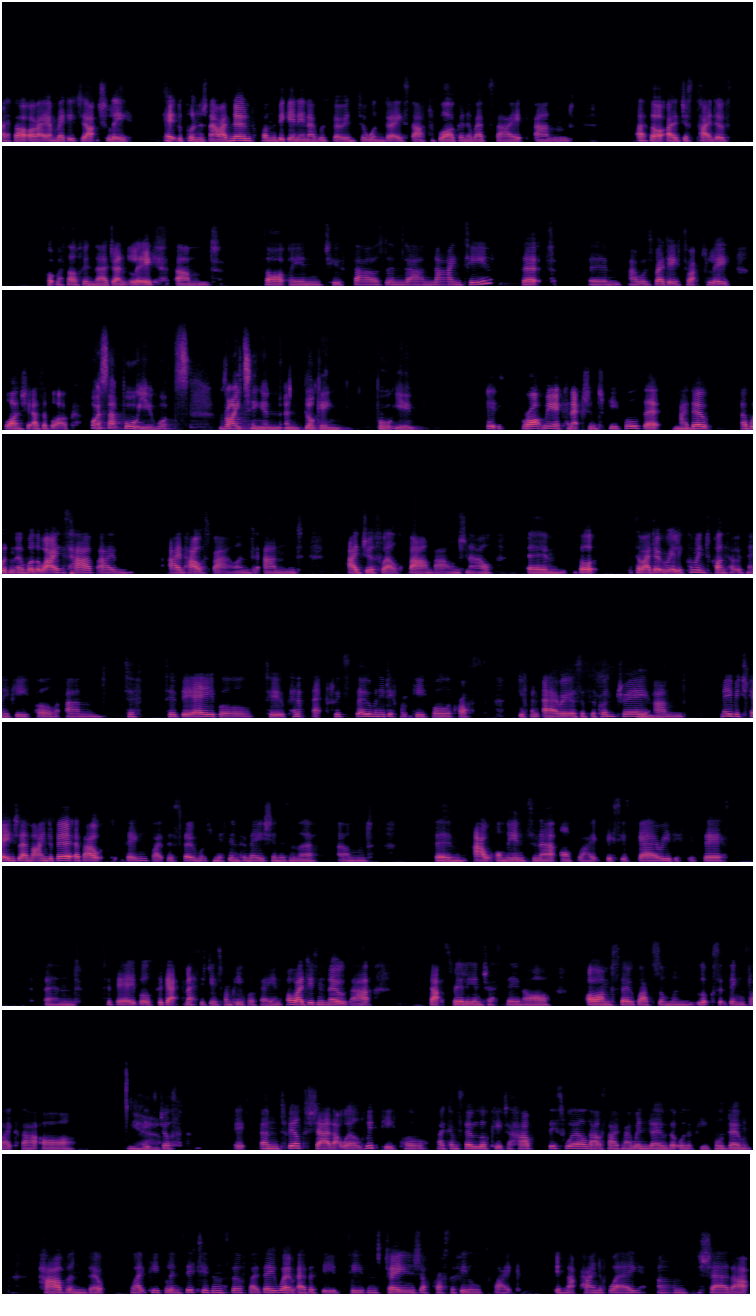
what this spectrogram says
I thought, all right, I'm ready to actually take the plunge now. I'd known from the beginning I was going to one day start a blog and a website, and I thought I'd just kind of put myself in there gently and thought in 2019 that um, I was ready to actually launch it as a blog. What has that brought you? What's writing and, and blogging brought you? It's brought me a connection to people that mm. I don't, I wouldn't have otherwise have. I'm I'm housebound and I just well farm bound now. Um, but so I don't really come into contact with many people and to to be able to connect with so many different people across different areas of the country mm. and maybe change their mind a bit about things like there's so much misinformation isn't there and um, out on the internet of like this is scary this is this and to be able to get messages from people saying, Oh, I didn't know that. That's really interesting. Or, Oh, I'm so glad someone looks at things like that. Or, yeah. it's just, it, and to be able to share that world with people. Like, I'm so lucky to have this world outside my window that other people mm-hmm. don't have and don't like people in cities and stuff like they won't ever see the seasons change across the fields like in that kind of way and to share that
